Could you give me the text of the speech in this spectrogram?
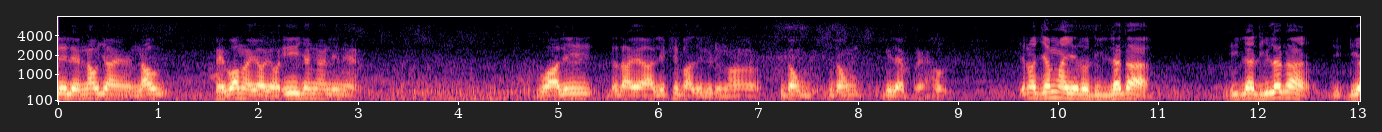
လေးလည်းနောက်ကြရင်နောက်ဘယ်ဘက်မှာရောက်ရောက်အေးချမ်းချမ်းလေးနဲ့ဘွာလေးတတရာလေးဖြစ်ပါသေးလို့ကျွန်တော်ဆူတောင်းဆူတောင်းပေးလိုက်ပဲဟုတ်ကျွန်တော်ကျမ်းမရတော့ဒီလက်ကဒီလက်ဒီလက်ကဒီဒီက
